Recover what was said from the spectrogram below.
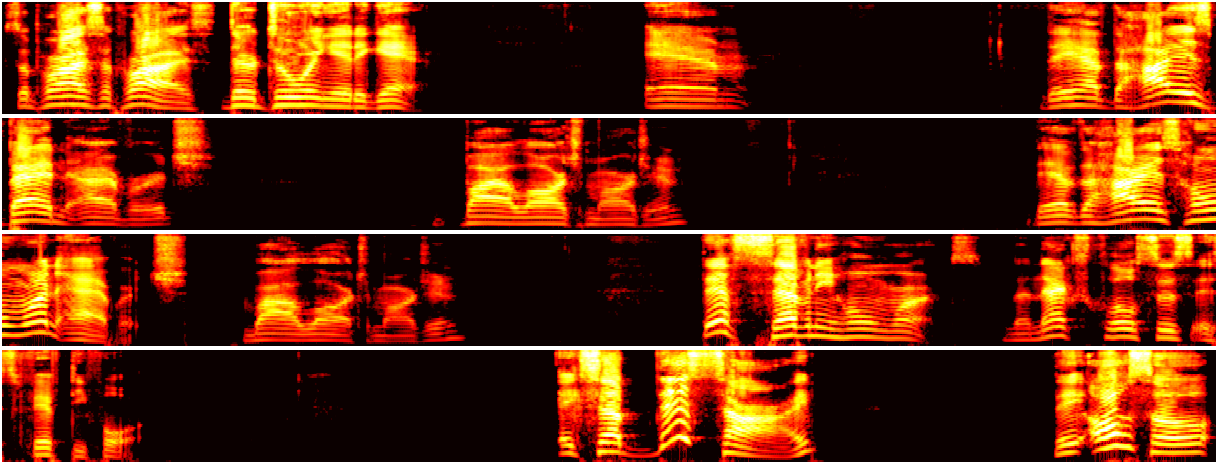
Surprise, surprise, they're doing it again. And they have the highest batting average by a large margin. They have the highest home run average by a large margin. They have 70 home runs. The next closest is 54. Except this time, they also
